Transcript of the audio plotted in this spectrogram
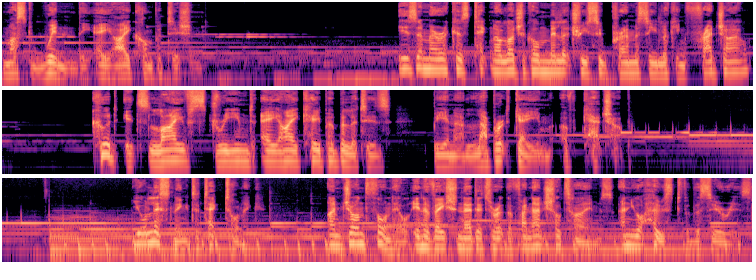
must win the AI competition. Is America's technological military supremacy looking fragile? Could its live streamed AI capabilities be an elaborate game of catch up? You're listening to Tech Tonic. I'm John Thornhill, Innovation Editor at the Financial Times, and your host for the series.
